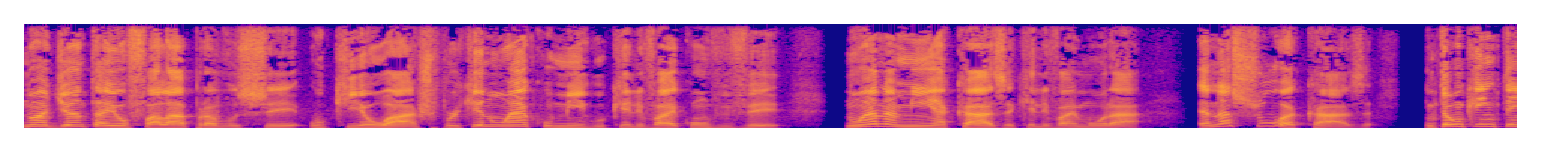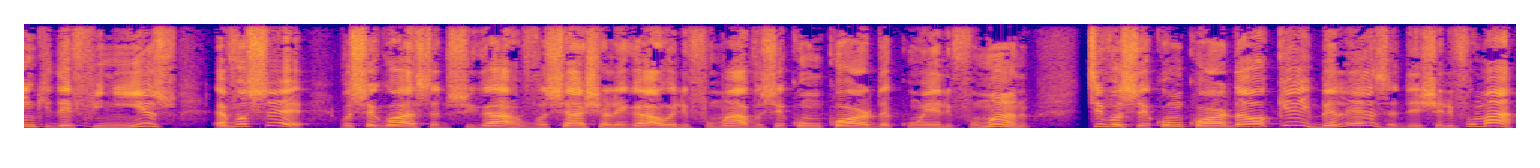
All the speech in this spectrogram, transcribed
não adianta eu falar para você o que eu acho, porque não é comigo que ele vai conviver. Não é na minha casa que ele vai morar. É na sua casa. Então quem tem que definir isso é você. Você gosta do cigarro? Você acha legal ele fumar? Você concorda com ele fumando? Se você concorda, ok, beleza, deixa ele fumar.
